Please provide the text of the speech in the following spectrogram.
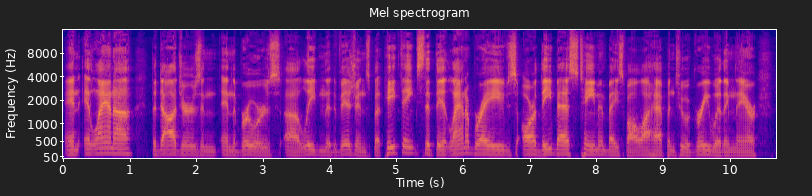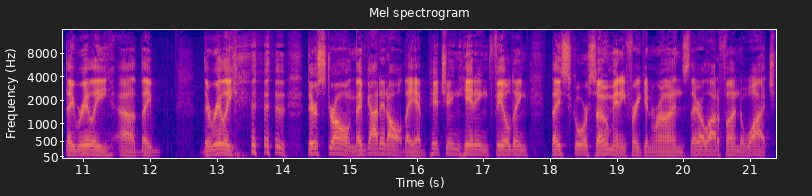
and Atlanta. The Dodgers and, and the Brewers uh, leading the divisions, but he thinks that the Atlanta Braves are the best team in baseball. I happen to agree with him there. They really uh, they they're really they're strong. They've got it all. They have pitching, hitting, fielding. They score so many freaking runs. They're a lot of fun to watch.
